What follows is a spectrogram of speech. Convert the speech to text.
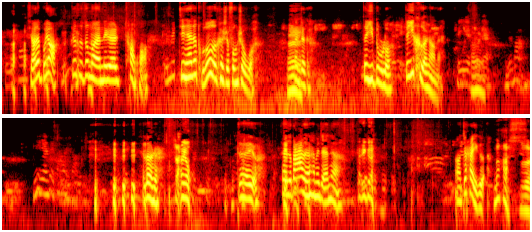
小的不要，就是这么那个猖狂。今年这土豆子可是丰收啊！看这个，这一嘟噜，这一颗上的。嗯。还愣着。这还有。这还有，还有个大的还没摘呢。还有一个。啊，这还有一个。那是。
